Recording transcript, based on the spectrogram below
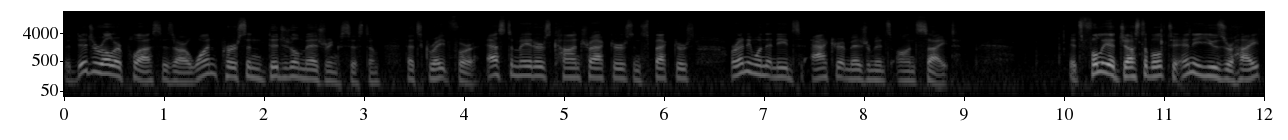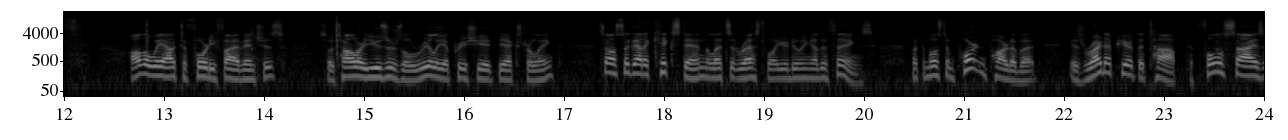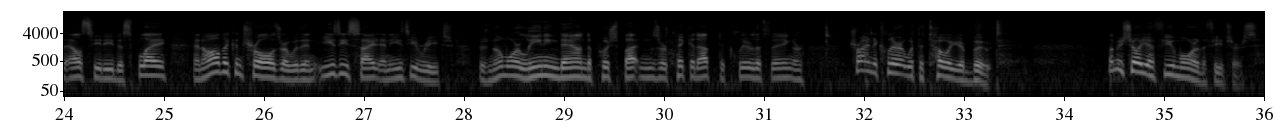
The Digiroller Plus is our one-person digital measuring system that's great for estimators, contractors, inspectors, or anyone that needs accurate measurements on site. It's fully adjustable to any user height, all the way out to 45 inches, so taller users will really appreciate the extra length. It's also got a kickstand that lets it rest while you're doing other things. But the most important part of it is right up here at the top, the full-size LCD display, and all the controls are within easy sight and easy reach. There's no more leaning down to push buttons or pick it up to clear the thing or trying to clear it with the toe of your boot. Let me show you a few more of the features.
